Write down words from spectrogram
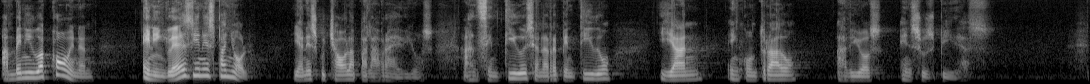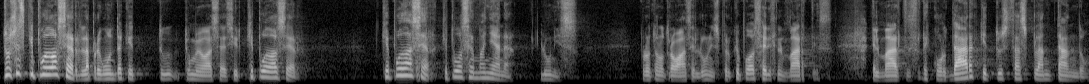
han venido a Covenant en inglés y en español y han escuchado la palabra de Dios, han sentido y se han arrepentido y han encontrado a Dios en sus vidas. Entonces, ¿qué puedo hacer? La pregunta que tú, me vas a decir, ¿qué puedo hacer? ¿Qué puedo hacer? ¿Qué puedo hacer mañana? Lunes. Pronto no trabajas el lunes, pero ¿qué puedo hacer el martes? El martes, recordar que tú estás plantando,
